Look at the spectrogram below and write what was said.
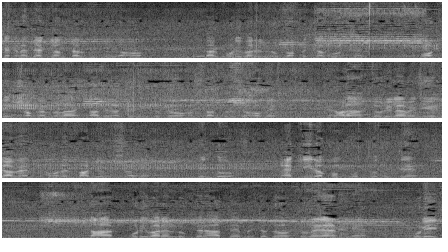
সেখানে দেখলাম তার মৃতদেহ। তার পরিবারের লোক অপেক্ষা করছেন। পরদিন সকালবেলায় তাদের হাতে মৃতদেহ হস্তান্তরিত হবে। তারা চরিলামে নিয়ে যাবেন আমাদের পার্টি বিষয়ে। কিন্তু একই রকম পদ্ধতিতে তার পরিবারের লোকদের হাতে মৃতদেহ তুলে না নিয়ে পুলিশ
